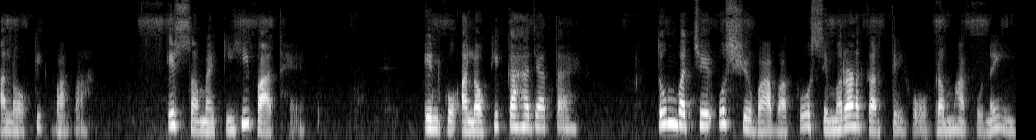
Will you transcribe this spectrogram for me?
अलौकिक बाबा। इस समय की ही बात है। इनको अलौकिक कहा जाता है। तुम बच्चे उस शिव बाबा को सिमरण करते हो, ब्रह्मा को नहीं।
